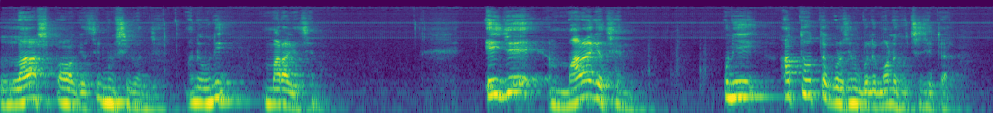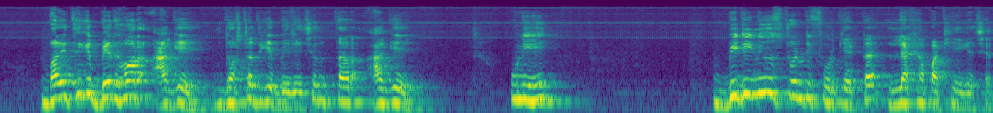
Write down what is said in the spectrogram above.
লাশ পাওয়া গেছে মুন্সীগঞ্জে। মানে উনি মারা গেছেন। এই যে মারা গেছেন, উনি আত্মহত্যা করেছেন বলে মনে হচ্ছে যেটা। বাড়ি থেকে বের হওয়ার আগে দশটার দিকে বেরিয়েছেন, তার আগে উনি বিডি নিউজ টোয়েন্টি ফোরকে একটা লেখা পাঠিয়ে গেছেন।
